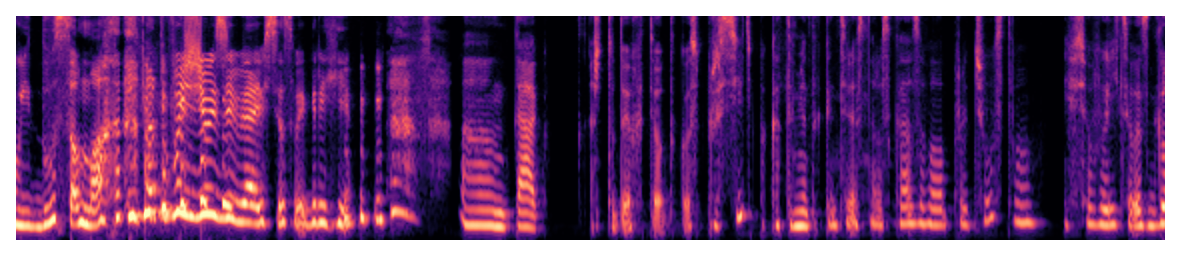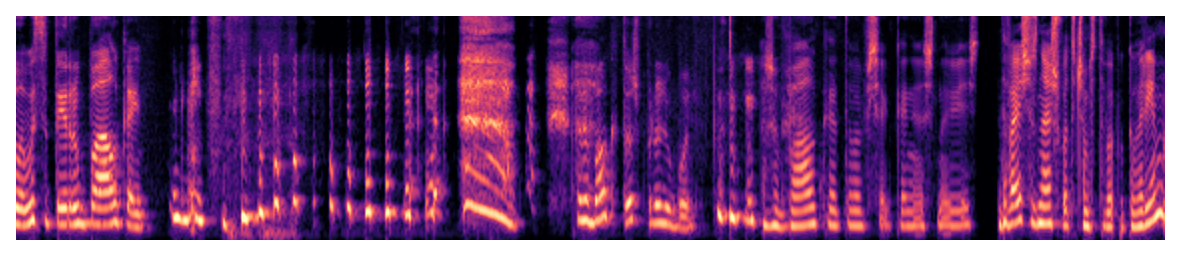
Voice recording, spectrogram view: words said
уйду сама, отпущу себя и все свои грехи. Так, что-то я хотела такое спросить, пока ты мне так интересно рассказывала про чувства, и все вылетело из головы с этой рыбалкой. Рыбалка тоже про любовь. Рыбалка это вообще, конечно, вещь. Давай еще, знаешь, вот о чем с тобой поговорим.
